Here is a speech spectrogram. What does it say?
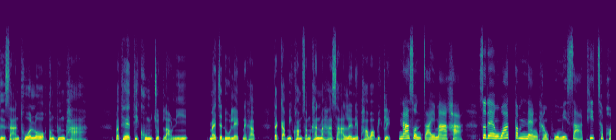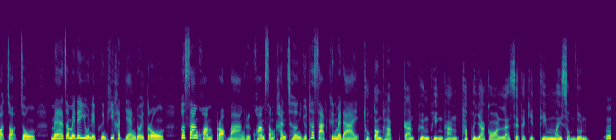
สื่อสารทั่วโลกต้องพึ่งพา ประเทศที่คุมจุดเหล่านี้ แม้จะดูเล็กนะครับ แต่กลับมีความสำคัญมหาศาลเลยในภาวะวิกฤต น่าสนใจมากค่ะ แสดงว่าตำแหน่งทางภูมิศาสตร์ที่เฉพาะเจาะจง แม้จะไม่ได้อยู่ในพื้นที่ขัดแย้งโดยตรง ก็สร้างความเปราะบาง หรือความสำคัญเชิงยุทธศาสตร์ขึ้นมาได้ ถูกต้องครับ การพึ่งพิงทางทรัพยากรและเศรษฐกิจที่ไม่สมดุล อื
